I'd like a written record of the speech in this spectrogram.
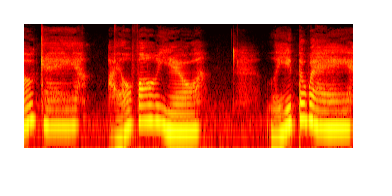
Okay, I'll follow you. Lead the way.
